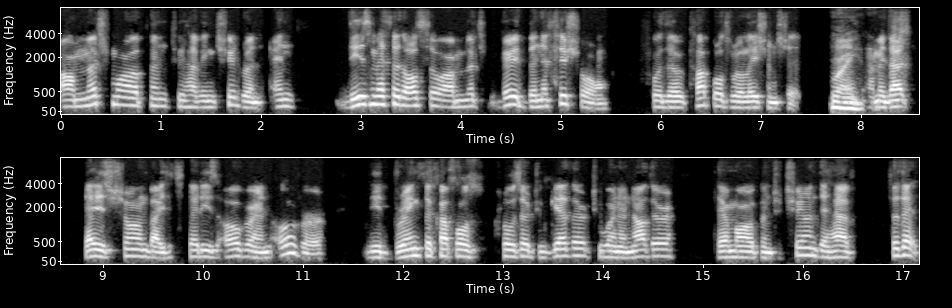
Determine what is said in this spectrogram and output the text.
are much more open to having children and these methods also are much very beneficial for the couple's relationship. Right. I mean that that is shown by studies over and over. It brings the couples closer together to one another. They're more open to children. They have so that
